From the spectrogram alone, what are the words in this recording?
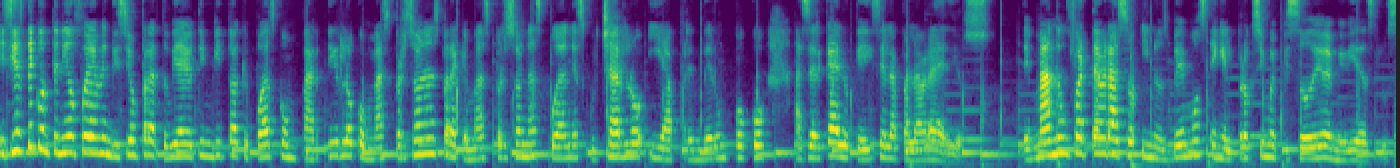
Y si este contenido fue de bendición para tu vida, yo te invito a que puedas compartirlo con más personas para que más personas puedan escucharlo y aprender un poco acerca de lo que dice la palabra de Dios. Te mando un fuerte abrazo y nos vemos en el próximo episodio de Mi Vida es Luz.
